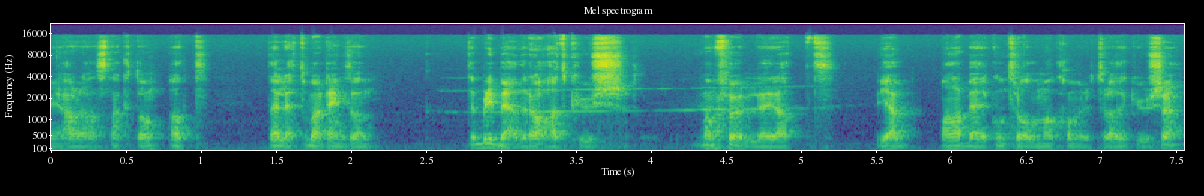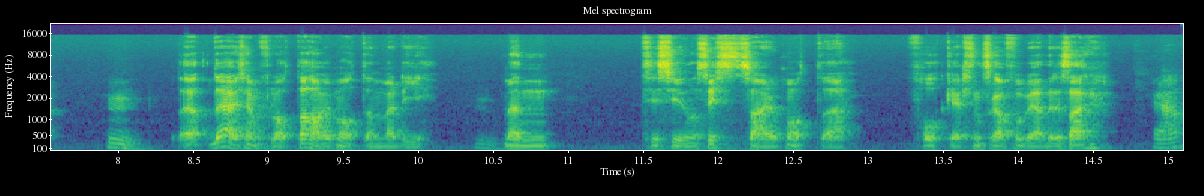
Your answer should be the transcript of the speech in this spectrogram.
vi har snakket om, at det er lett å bare tenke sånn Det blir bedre å ha et kurs. Man føler at vi har, man har bedre kontroll når man kommer ut fra det kurset. Mm. Det, det er kjempeflott. Da har vi på en måte en verdi. Men til syvende og sist så er det jo på en måte folkehelsen skal forbedres her. Ja.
